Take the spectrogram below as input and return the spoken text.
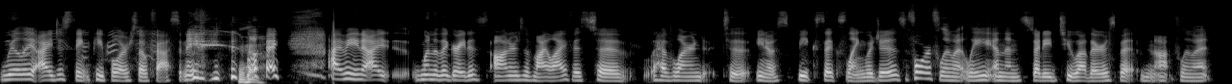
really, I just think people are so fascinating. Yeah. like, I mean, I one of the greatest honors of my life is to have learned to, you know, speak six languages, four fluently, and then studied two others, but not fluent.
